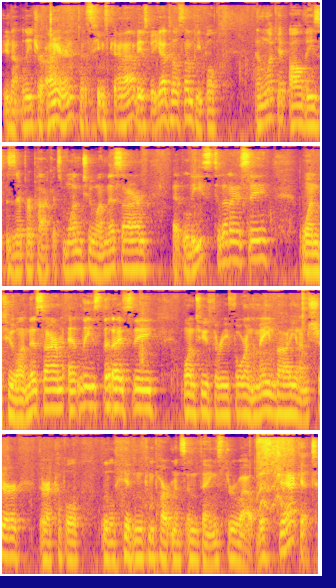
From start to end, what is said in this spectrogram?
Do not bleach or iron. That seems kind of obvious, but you gotta tell some people. And look at all these zipper pockets. One, two on this arm, at least that I see. One, two on this arm, at least that I see. One, two, three, four in the main body, and I'm sure there are a couple little hidden compartments and things throughout this jacket.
